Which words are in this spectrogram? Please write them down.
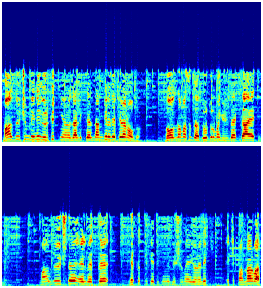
Mazda 3'ün beni ürkütmeyen özelliklerinden biri de fren oldu. Dozlaması da durdurma gücü de gayet iyi. Mazda 3'te elbette yakıt tüketimini düşürmeye yönelik ekipmanlar var.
